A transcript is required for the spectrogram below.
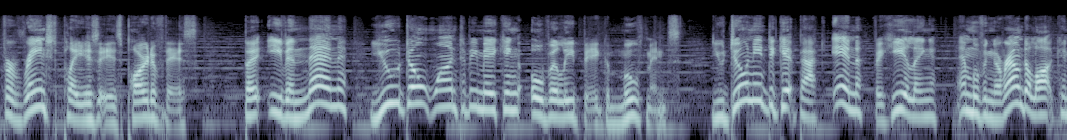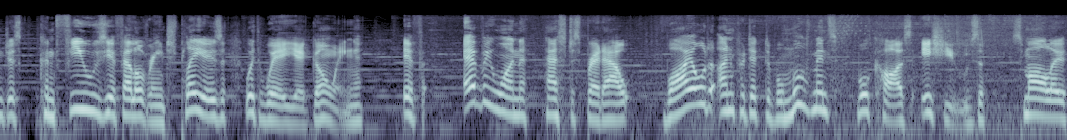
for ranged players is part of this. But even then, you don't want to be making overly big movements. You do need to get back in for healing, and moving around a lot can just confuse your fellow ranged players with where you're going. If everyone has to spread out, wild, unpredictable movements will cause issues. Smaller,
